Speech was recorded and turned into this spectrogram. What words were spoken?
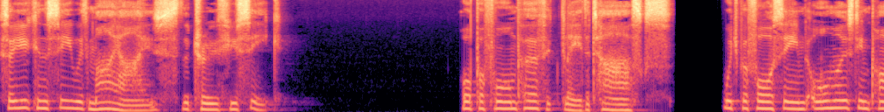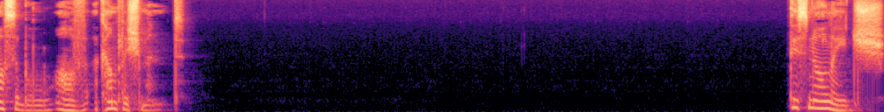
so you can see with my eyes the truth you seek. Or perform perfectly the tasks which before seemed almost impossible of accomplishment. This knowledge,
